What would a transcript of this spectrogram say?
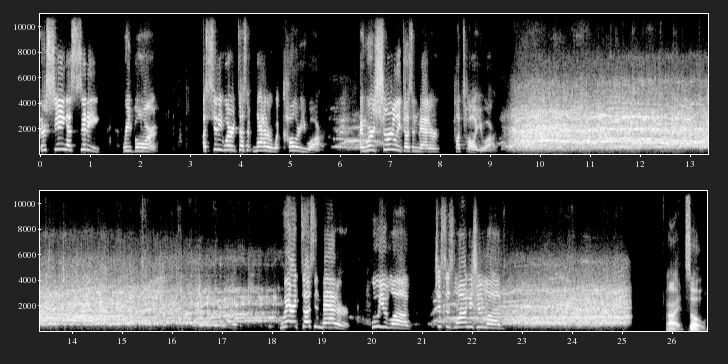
They're seeing a city reborn, a city where it doesn't matter what color you are, and where it surely doesn't matter how tall you are. Where it doesn't matter who you love, just as long as you love All right, so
